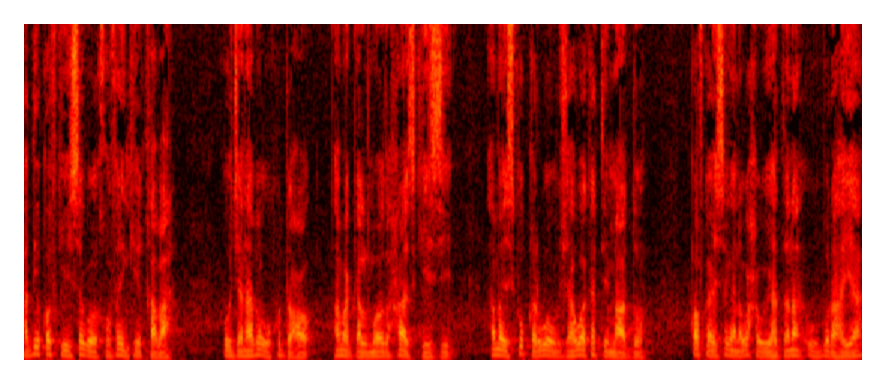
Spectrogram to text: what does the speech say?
haddii qofkii isagoo khufeynkii qaba uu janaabo uu ku dhaco ama galmoodo xaaskiisii ama isku qarwo shahwo ka timaado qofka isagana waxa weye haddana uu burahayaa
